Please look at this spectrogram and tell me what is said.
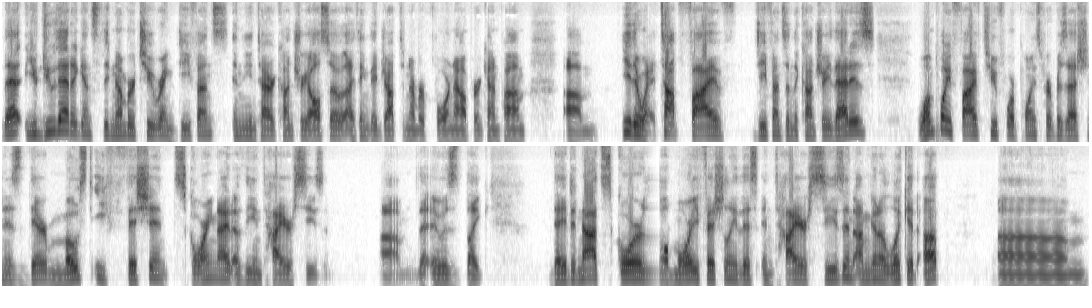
that you do that against the number two ranked defense in the entire country. Also, I think they dropped to number four now per KenPom. Um, either way, top five defense in the country. That is 1.524 points per possession is their most efficient scoring night of the entire season. Um, that it was like they did not score more efficiently this entire season. I'm going to look it up. Um,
